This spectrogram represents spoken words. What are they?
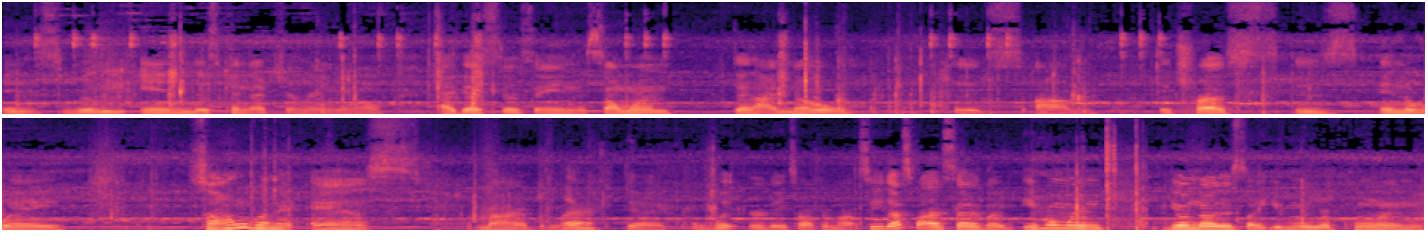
is really in this connection right now. I guess they're saying that someone that I know, it's um, the trust is in the way. So I'm gonna ask my black deck what are they talking about. See, that's why I said like even when you'll notice like even when you're pulling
